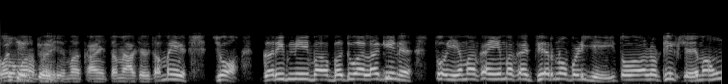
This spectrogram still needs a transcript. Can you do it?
ભાઈ એમાં કાંઈ તમે આખે તમે જો ગરીબની બદવા લાગી ને તો એમાં કાંઈ એમાં કાંઈ ફેર ન પડી જાય. એ તો હાલો ઠીક છે. એમાં હું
